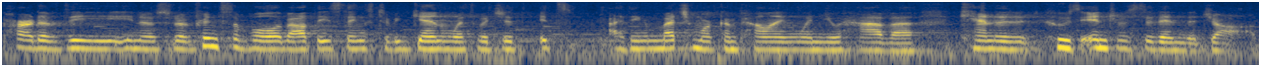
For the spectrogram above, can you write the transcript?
part of the you know sort of principle about these things to begin with, which is it's I think much more compelling when you have a candidate who's interested in the job.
